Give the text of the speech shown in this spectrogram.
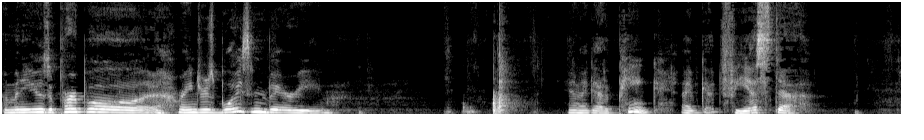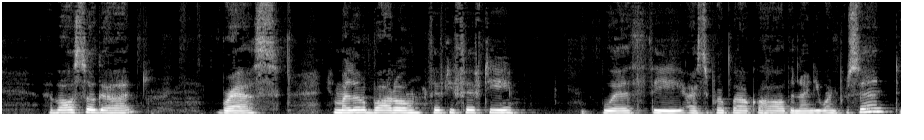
I'm going to use a purple Ranger's Boysenberry. And I got a pink. I've got Fiesta. I've also got brass in my little bottle, 50-50, with the isopropyl alcohol, the 91%.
